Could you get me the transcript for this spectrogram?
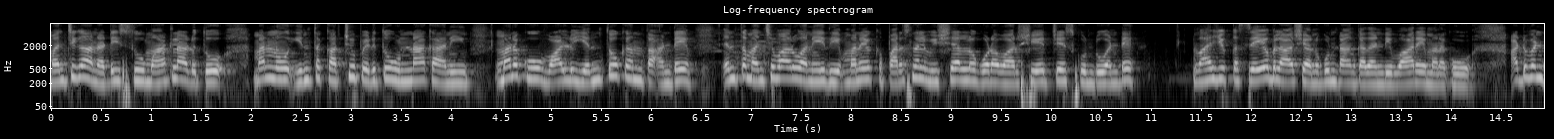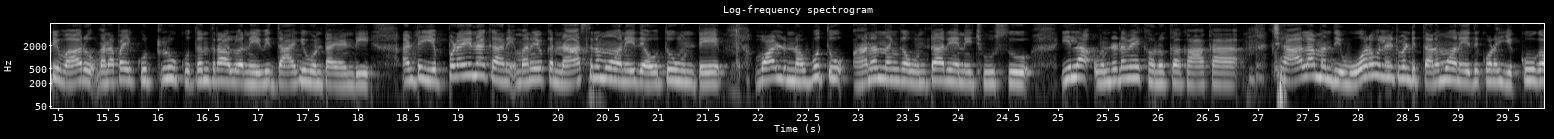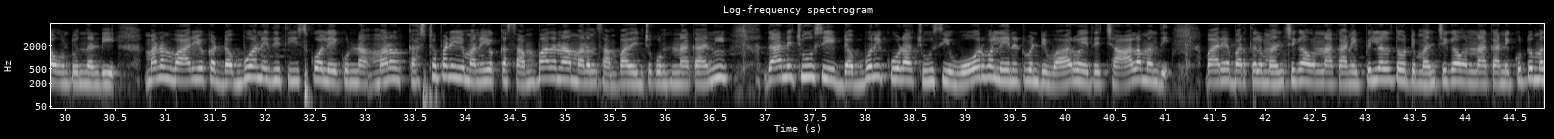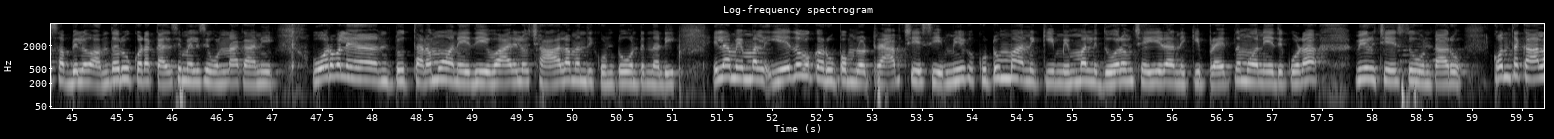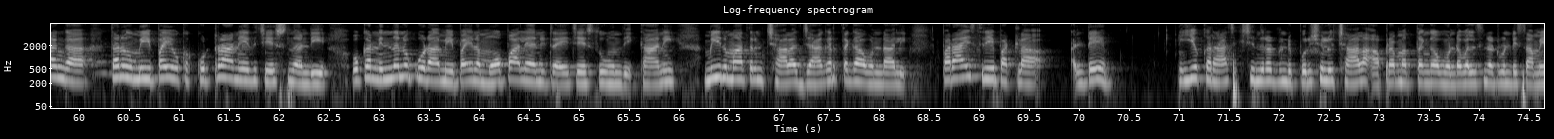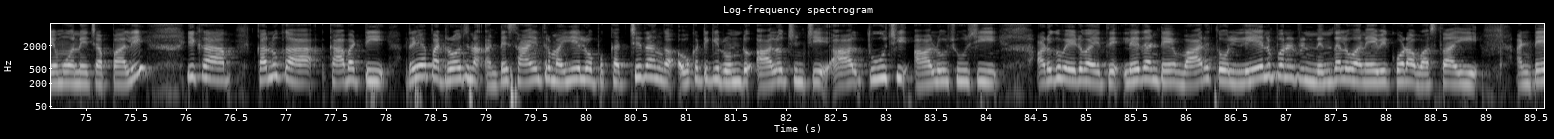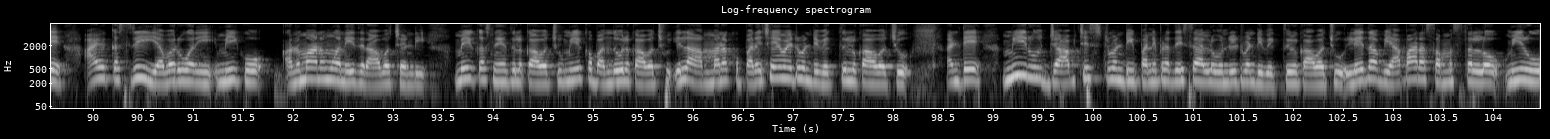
మంచిగా నటిస్తూ మాట్లాడుతూ మనను ఇంత ఖర్చు పెడుతూ ఉన్నా కానీ మనకు వాళ్ళు ఎంతో కొంత అంటే ఎంత మంచివారు అనేది మన యొక్క పర్సనల్ విషయాల్లో కూడా వారు షేర్ చేసుకుంటూ అంటే వారి యొక్క శ్రేయోభిలాషి అనుకుంటాం కదండి. వారే మనకు అటువంటి వారు. మనపై కుట్లు కుతంత్రాలు అనేవి దాగి ఉంటాయండి. అంటే ఎప్పుడైనా కానీ మన యొక్క నాశనము అనేది అవుతూ ఉంటే వాళ్ళు నవ్వుతూ ఆనందంగా ఉంటారు అని చూస్తూ ఇలా ఉండడమే కనుక కాక చాలామంది ఓరవలైనటువంటి తనము అనేది కూడా ఎక్కువగా ఉంటుందండి. మనం వారి యొక్క డబ్బు అనేది తీసుకోలేకున్నా మనం కష్టపడి మన యొక్క సంపాదన మనం సంపాదించుకుంటున్నా కానీ దాన్ని చూసి డబ్బుని కూడా చూసి ఓర్వలేనటువంటి వారు అయితే చాలామంది. భార్యాభర్తలు మంచిగా ఉన్నా కానీ పిల్లలతోటి మంచిగా ఉన్నా కానీ కుటుంబ సభ్యులు అందరూ కూడా కలిసిమెలిసి ఉన్నా కానీ ఓర్వలేనంటూ తనము అనేది వారిలో చాలామందికి ఉంటూ ఉంటుందండి. ఇలా మిమ్మల్ని ఏదో ఒక రూపంలో ట్రాప్ చేసి మీ యొక్క కుటుంబానికి మిమ్మల్ని దూరం చేయడానికి ప్రయత్నము అనేది కూడా వీరు చేస్తూ ఉంటారు. కొంతకాలంగా తను మీపై ఒక కుట్ర అనేది చేస్తుందండి. ఒక నిందను కూడా మీ పైన మోపాలి అని ట్రై చేస్తూ ఉంది. కానీ మీరు మాత్రం చాలా జాగ్రత్తగా ఉండాలి. పరాయి స్త్రీ పట్ల అంటే ఈ యొక్క రాశికి చెందినటువంటి పురుషులు చాలా అప్రమత్తంగా ఉండవలసినటువంటి సమయము అనే చెప్పాలి. ఇక కనుక కాబట్టి రేపటి రోజున అంటే సాయంత్రం అయ్యేలోపు ఖచ్చితంగా ఒకటికి రెండు ఆలోచించి ఆ తూచి ఆలో చూసి అడుగు వేయడం అయితే లేదంటే వారితో లేనిపోయినటువంటి నిందలు అనేవి కూడా వస్తాయి. అంటే ఆ యొక్క స్త్రీ ఎవరు అని మీకు అనుమానము అనేది రావచ్చండి. మీ యొక్క స్నేహితులు కావచ్చు మీ యొక్క బంధువులు కావచ్చు ఇలా మనకు పరిచయమైనటువంటి వ్యక్తులు కావచ్చు. అంటే మీరు జాబ్ చేసేటువంటి పని ప్రదేశాల్లో ఉండేటువంటి వ్యక్తులు కావచ్చు లేదా వ్యాపార సంస్థల్లో మీరు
